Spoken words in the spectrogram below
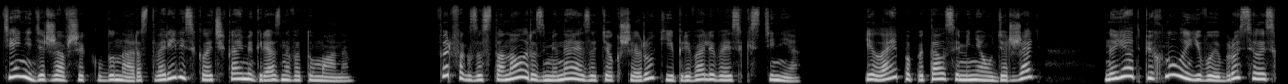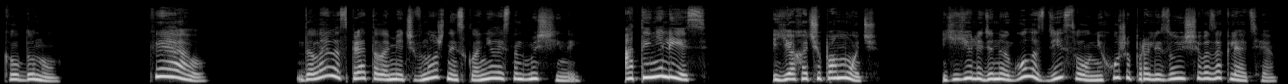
Тени, державшие колдуна, растворились клочками грязного тумана. Ферфакс застонал, разминая затекшие руки и приваливаясь к стене. Илай попытался меня удержать, но я отпихнула его и бросилась к колдуну. «Кэл!» Делайла спрятала меч в ножны и склонилась над мужчиной. «А ты не лезь! Я хочу помочь!» Ее ледяной голос действовал не хуже парализующего заклятия.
